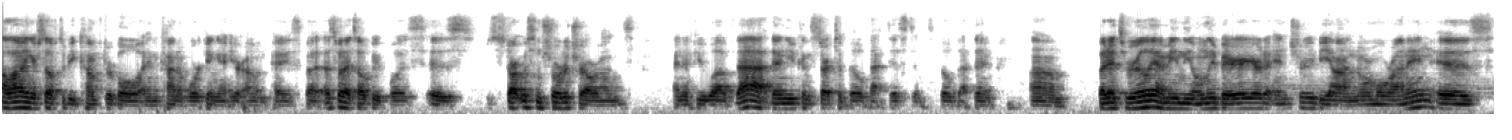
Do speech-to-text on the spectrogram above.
allowing yourself to be comfortable and kind of working at your own pace. But that's what I tell people is is start with some shorter trail runs, and if you love that, then you can start to build that distance, build that thing. Um, but it's really, I mean, the only barrier to entry beyond normal running is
